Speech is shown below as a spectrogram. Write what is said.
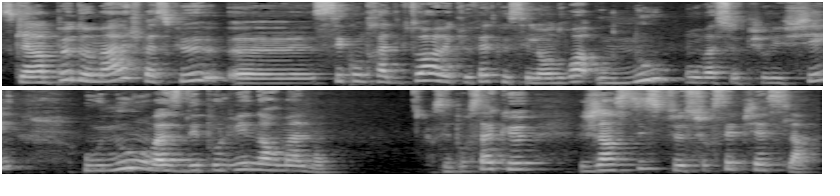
Ce qui est un peu dommage parce que euh, c'est contradictoire avec le fait que c'est l'endroit où nous, on va se purifier, où nous, on va se dépolluer normalement. C'est pour ça que j'insiste sur ces pièces-là.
